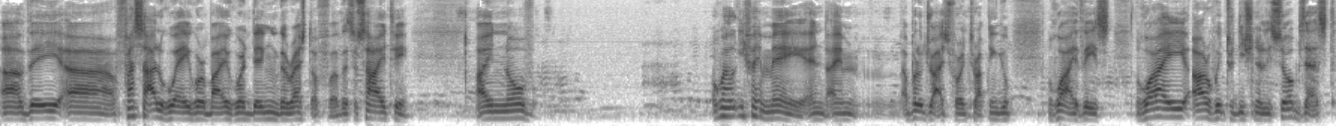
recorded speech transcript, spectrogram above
Uh, the uh, facile way whereby we're dealing the rest of uh, the society. I know well, if I may, and I apologize for interrupting you, why this? Why are we traditionally so obsessed?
